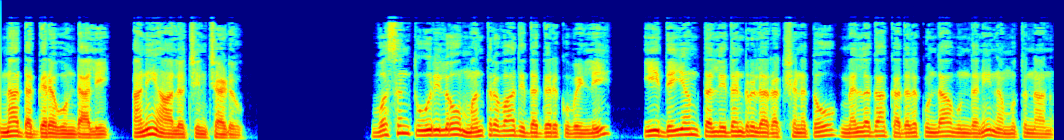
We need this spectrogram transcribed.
నా దగ్గర ఉండాలి అని ఆలోచించాడు. వసంత్ ఊరిలో మంత్రవాది దగ్గరకు వెళ్ళి ఈ దెయ్యం తల్లిదండ్రుల రక్షణతో మెల్లగా కదలకుండా ఉందని నమ్ముతున్నాను.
